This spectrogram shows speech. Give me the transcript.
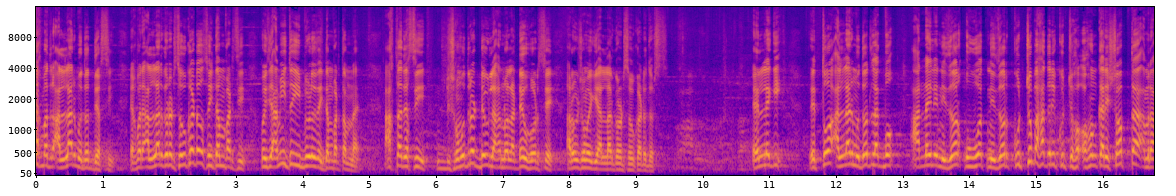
একমাত্র আল্লাহর মদত দেখছি। একবারে আল্লাহর ঘরের চৌকাটাও সইতাম পারছি। হয়েছে আমি তো এই বেড়ে যাইতাম, পারতাম না। আখতা দেখছি সমুদ্রের ঢেউ লাগানোলা ঢেউ হরছে, আর ওই সময় গিয়ে আল্লাহর ঘরের চৌকাটা ধরছে। এর লাগি তো আল্লাহর মদত লাগবো, আর নাইলে নিজের কুয়ত নিজের কুচ্ছু বাহাদুরি, কুচ্ছু অহংকারী সবটা আমরা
